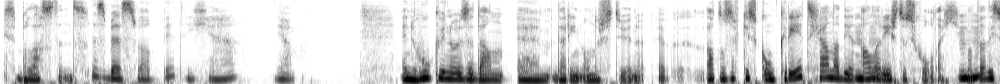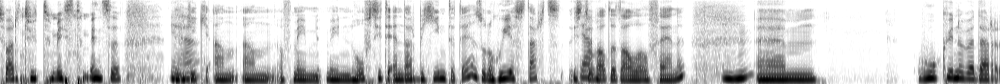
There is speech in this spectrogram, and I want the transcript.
is belastend. is best wel pittig, ja. Ja. En hoe kunnen we ze dan ehm, daarin ondersteunen? Eh, Laat ons even concreet gaan naar die Mhm. allereerste schooldag. Mhm. Want dat is waar nu de meeste mensen, denk ik, aan, aan, of mee met hun hoofd zitten. En daar begint het. hè. Zo'n goede start is Ja. toch altijd al wel fijn. Hè? Mhm. Ehm, hoe, kunnen we daar,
